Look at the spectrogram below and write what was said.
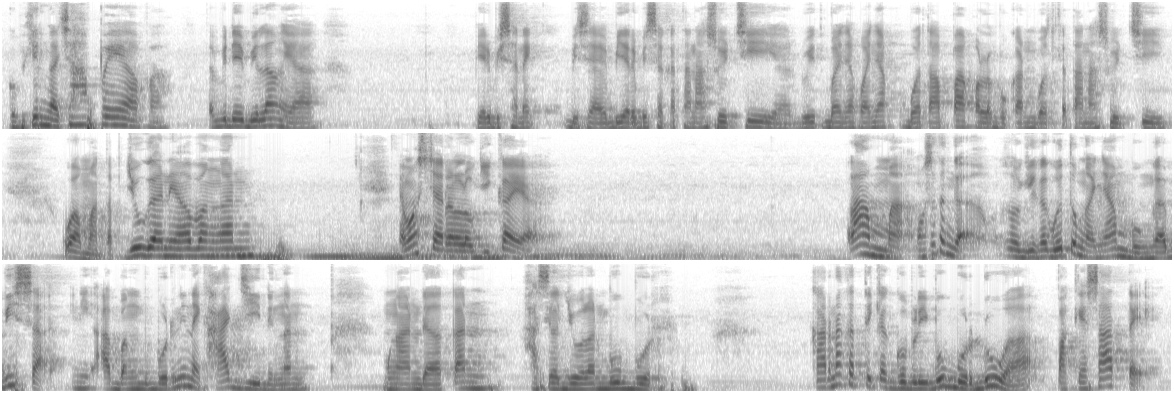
Gue pikir nggak capek apa. Tapi dia bilang ya biar bisa naik bisa biar bisa ke tanah suci ya. Duit banyak banyak buat apa kalau bukan buat ke tanah suci? Wah mantap juga nih abang kan emang secara logika ya lama maksudnya nggak logika gue tuh nggak nyambung nggak bisa ini abang bubur ini naik haji dengan mengandalkan hasil jualan bubur karena ketika gue beli bubur dua pakai sate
